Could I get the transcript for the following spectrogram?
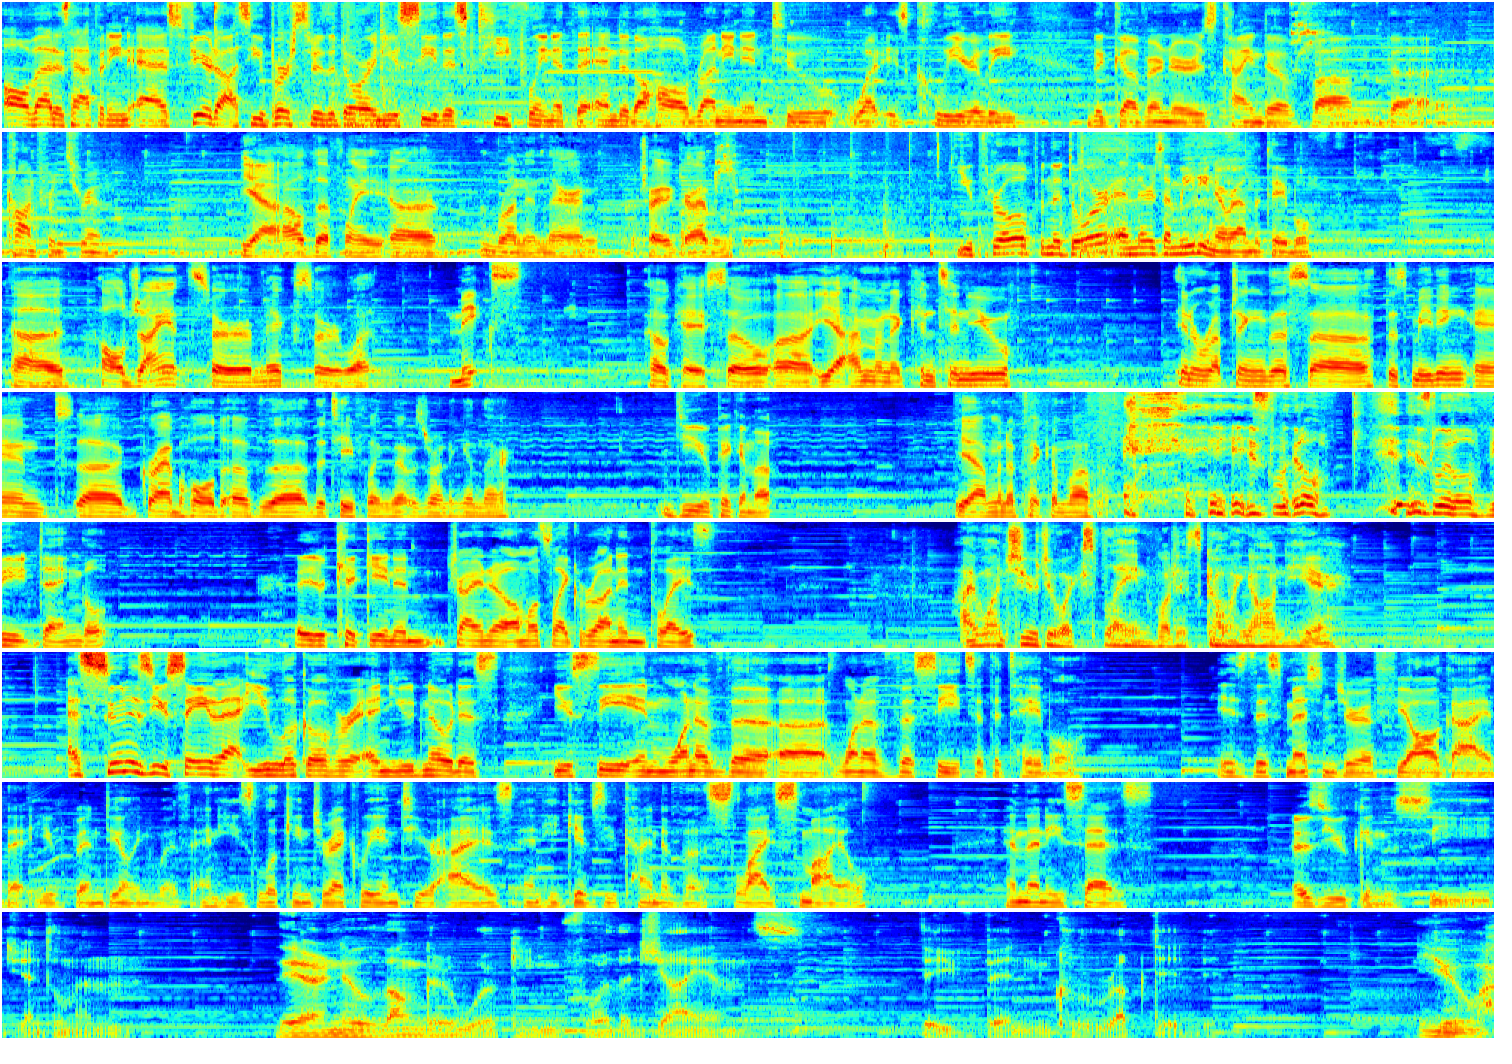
all that is happening as Feardos, you burst through the door and you see this tiefling at the end of the hall running into what is clearly the governor's kind of um, the conference room. Yeah, I'll definitely uh, run in there and try to grab him. You throw open the door and there's a meeting around the table. Uh, all giants or a mix or what? Mix. Okay, so uh, yeah, I'm gonna continue interrupting this uh, this meeting and uh, grab hold of the the tiefling that was running in there. Do you pick him up? Yeah, I'm gonna pick him up. his little his little feet dangle. You're kicking and trying to almost like run in place. I want you to explain what is going on here. As soon as you say that, you look over and you notice you see in one of the uh, one of the seats at the table is this messenger of Fjall guy that you've been dealing with, and he's looking directly into your eyes, and he gives you kind of a sly smile, and then he says, As you can see, gentlemen, they are no longer working for the giants. They've been corrupted. You.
